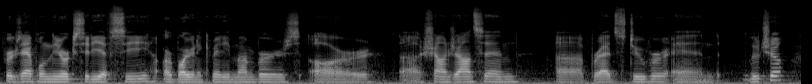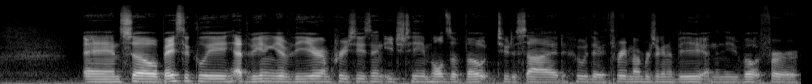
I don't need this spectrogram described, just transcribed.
for example, New York City FC, our bargaining committee members are uh, Sean Johnson, uh, Brad Stuver, and Lucho. And so basically, at the beginning of the year in preseason, each team holds a vote to decide who their three members are going to be, and then you vote for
